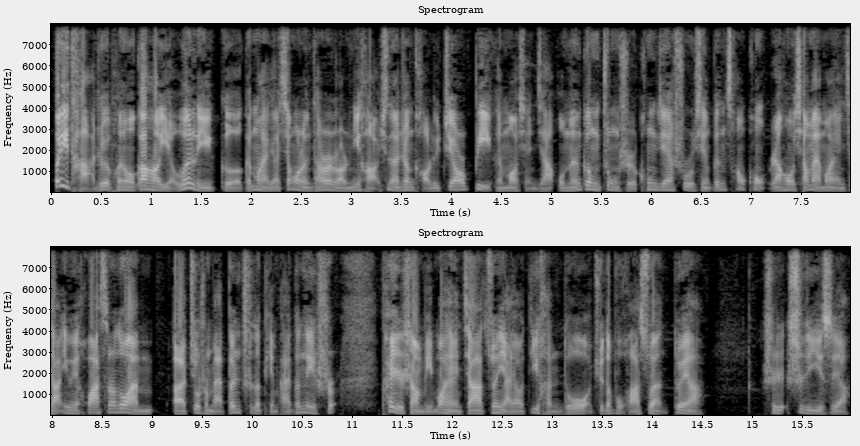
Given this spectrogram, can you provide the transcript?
贝塔这位朋友刚好也问了一个跟冒险家相关论，他说：“老师你好，现在正考虑 GLB 跟冒险家，我们更重视空间舒适性跟操控，然后想买冒险家，因为花三十多万啊，就是买奔驰的品牌跟内饰，配置上比冒险家尊雅要低很多，觉得不划算。对啊，是是这意思呀。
